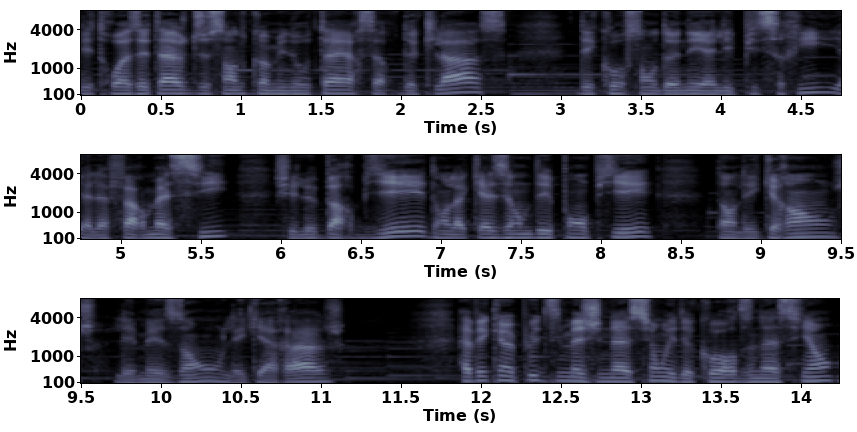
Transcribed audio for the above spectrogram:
Les trois étages du centre communautaire servent de classe. Des cours sont donnés à l'épicerie, à la pharmacie, chez le barbier, dans la caserne des pompiers, dans les granges, les maisons, les garages. Avec un peu d'imagination et de coordination,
